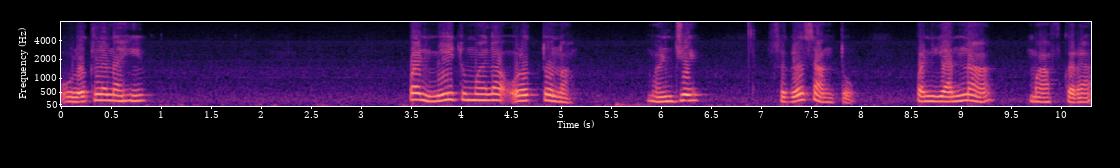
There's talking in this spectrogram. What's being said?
ओळखलं नाही. पण मी तुम्हाला ओळखतो ना म्हणजे सगळं सांगतो. पण यांना माफ करा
